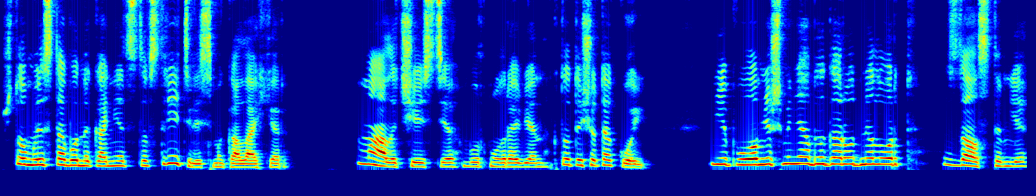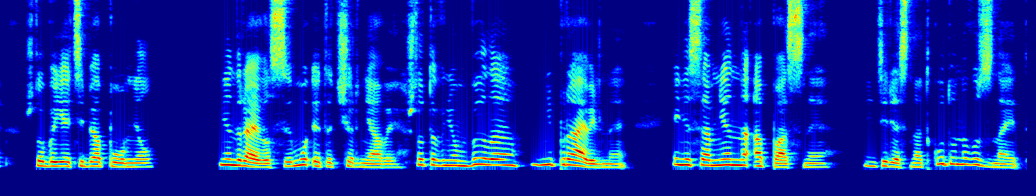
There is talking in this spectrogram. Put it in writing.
что мы с тобой наконец-то встретились, Макалахер». «Мало чести», — буркнул Равен. «Кто ты еще такой?» «Не помнишь меня, благородный лорд? Сдался ты мне, чтобы я тебя помнил». Не нравился ему этот чернявый. Что-то в нем было неправильное и, несомненно, опасное. Интересно, откуда он его знает?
